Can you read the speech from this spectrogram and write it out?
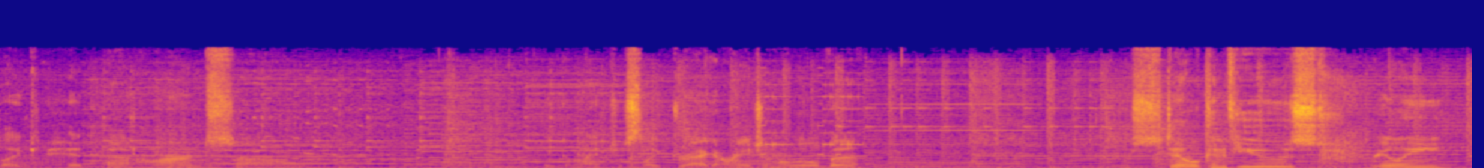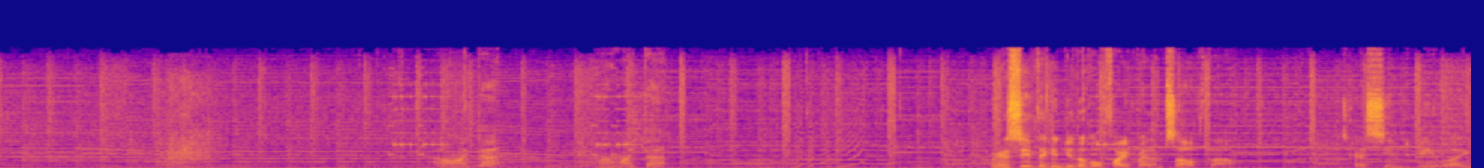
Like hit that hard, so I think I might just like Dragon Rage them a little bit. We're still confused, really. I don't like that. I don't like that. We're gonna see if they can do the whole fight by themselves, though. These guys seem to be like,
